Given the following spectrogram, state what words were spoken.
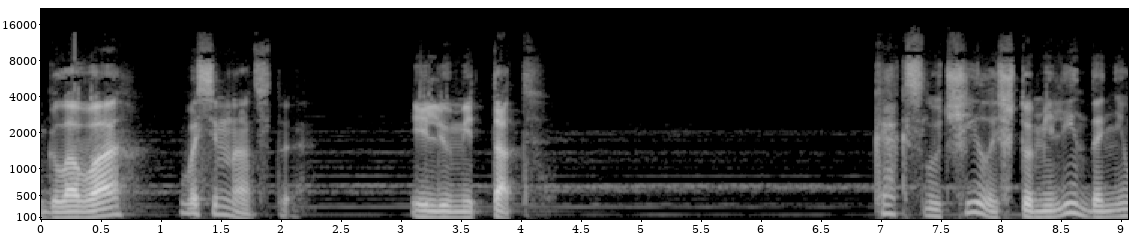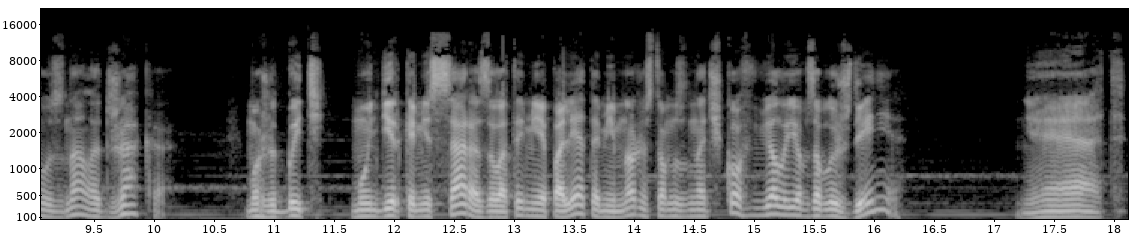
Глава 18. Иллюмитат. Как случилось, что Мелинда не узнала Джака? Может быть, мундир комиссара с золотыми эполетами и множеством значков ввел ее в заблуждение? Нет,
